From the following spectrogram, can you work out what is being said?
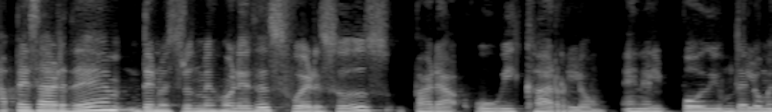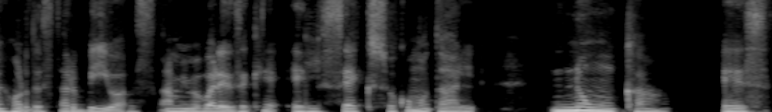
A pesar de, nuestros mejores esfuerzos para ubicarlo en el podium de lo mejor de estar vivas, a mí me parece que el sexo como tal nunca es,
